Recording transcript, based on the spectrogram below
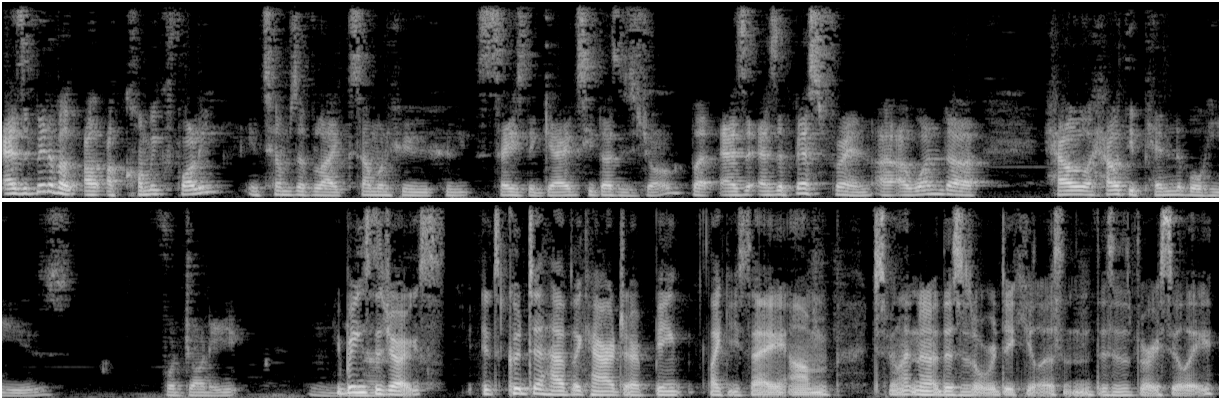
as a bit of a, a, a comic folly in terms of like someone who who says the gags, he does his job. But as as a best friend, I, I wonder how how dependable he is for Johnny. He brings the jokes. It's good to have the character being, like you say, um, just being like, no, this is all ridiculous and this is very silly.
